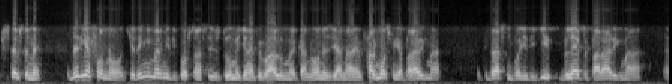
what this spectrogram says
Πιστέψτε με, δεν διαφωνώ και δεν είμαι αρνητικός στο να συζητούμε και να επιβάλλουμε κανόνες για να εφαρμόσουμε για παράδειγμα την πράσινη πολιτική. Βλέπε παράδειγμα ε,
